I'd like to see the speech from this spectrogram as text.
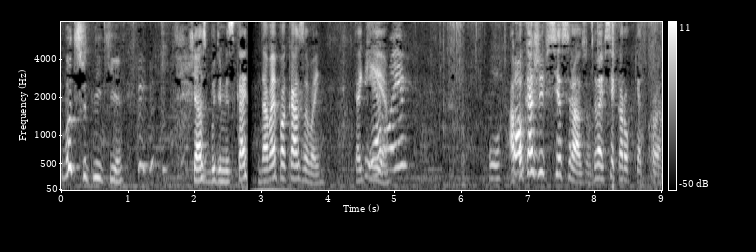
Вот, шутники. Сейчас будем искать. Давай показывай. Какие? А покажи все сразу. Давай все коробки откроем.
